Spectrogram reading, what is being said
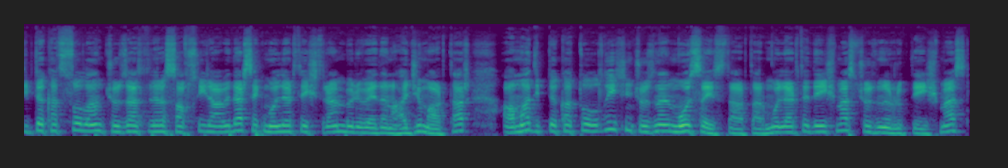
Dipte katısı olan çözeltilere saf su ilave edersek molarite eşittir m bölü v'den hacim artar. Ama dipte katı olduğu için çözünen mol sayısı da artar. Molarite değişmez, çözünürlük değişmez.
